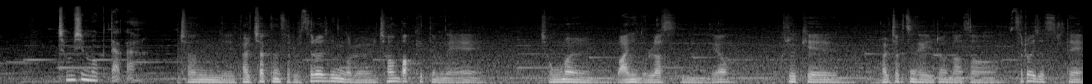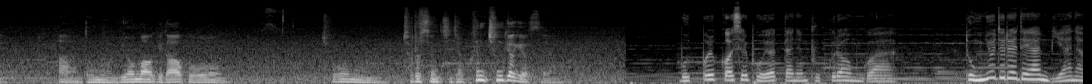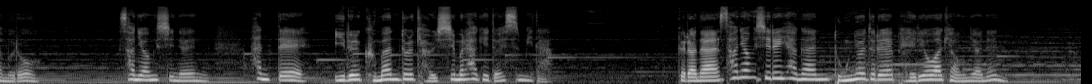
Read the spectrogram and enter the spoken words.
점심 먹다가. 전이 발작 증세로 쓰러지는 거를 처음 봤기 때문에 정말 많이 놀랐었는데요. 그렇게 발작 증세가 일어나서 쓰러졌을 때 아, 너무 위험하기도 하고 조금 저로서는 진짜 큰 충격이었어요. 못 볼 것을 보였다는 부끄러움과 동료들에 대한 미안함으로 선영 씨는 한때 일을 그만둘 결심을 하기도 했습니다. 그러나 선영 씨를 향한 동료들의 배려와 격려는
